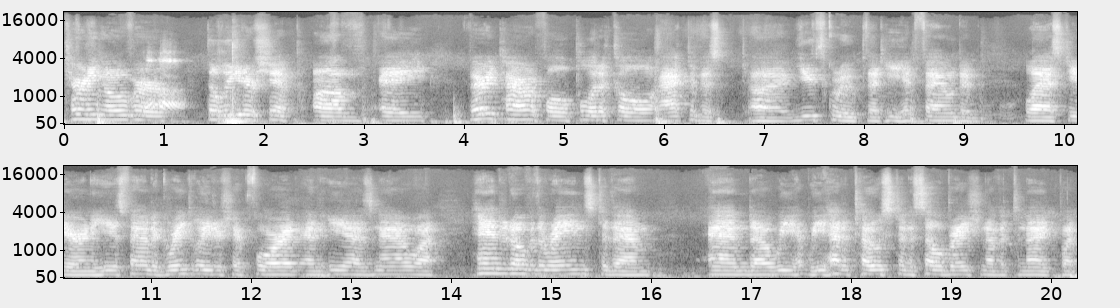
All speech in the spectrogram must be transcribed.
turning over Yeah. the leadership of a very powerful political activist uh, youth group that he had founded last year, and he has found a great leadership for it, and he has now uh, handed over the reins to them. And uh, we we had a toast and a celebration of it tonight, but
